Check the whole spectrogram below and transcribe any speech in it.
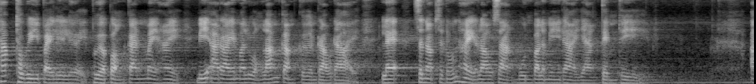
ทับทวีไปเรื่อยๆ เพื่อป้องกันไม่ให้มีอะไรมาหลวงล้ำกรรมเกินเราได้ และสนับสนุนให้เราสร้างบุญบารมีได้อย่างเต็มที่อ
